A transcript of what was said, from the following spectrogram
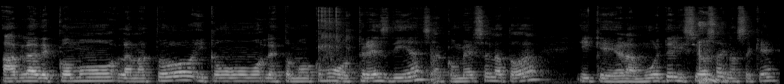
Habla de cómo la mató y cómo le tomó como tres días a comérsela toda y que era muy deliciosa y no sé qué.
